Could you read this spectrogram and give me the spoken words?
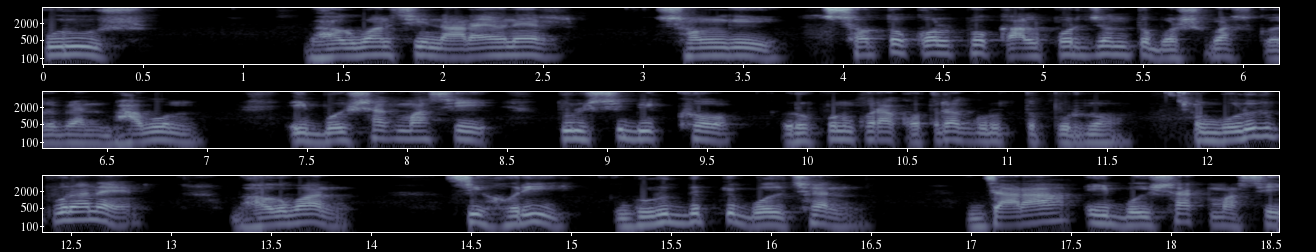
পুরুষ ভগবান শ্রী নারায়ণের সঙ্গে শতকল্প কাল পর্যন্ত বসবাস করবেন। ভাবুন, এই বৈশাখ মাসে তুলসী বৃক্ষ রোপণ করা কতটা গুরুত্বপূর্ণ? গরুর পুরাণে ভগবান শ্রী হরি গুরুদেবকে বলছেন, যারা এই বৈশাখ মাসে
